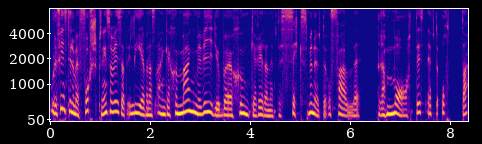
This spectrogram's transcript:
Och det finns till och med forskning som visar att elevernas engagemang med video börjar sjunka redan efter sex minuter och faller dramatiskt efter åtta.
